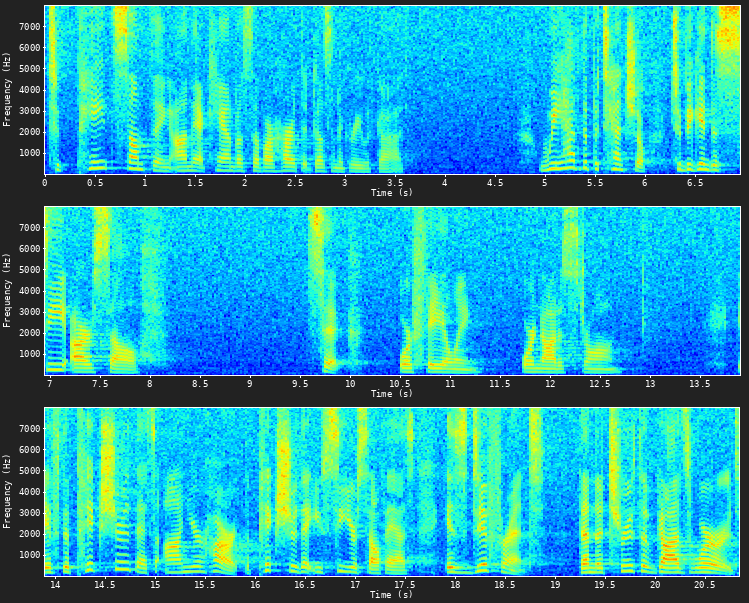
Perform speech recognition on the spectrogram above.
to paint something on that canvas of our heart that doesn't agree with God. We have the potential to begin to see ourselves sick or failing or not as strong. If the picture that's on your heart, the picture that you see yourself as, is different than the truth of God's word,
